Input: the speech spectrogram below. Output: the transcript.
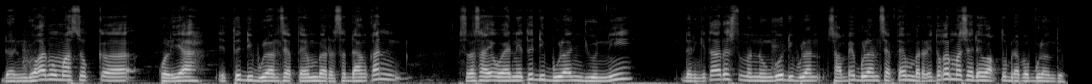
dan gue kan mau masuk ke kuliah itu di bulan September. Sedangkan selesai UN itu di bulan Juni dan kita harus menunggu di bulan sampai bulan September. Itu kan masih ada waktu berapa bulan tuh?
